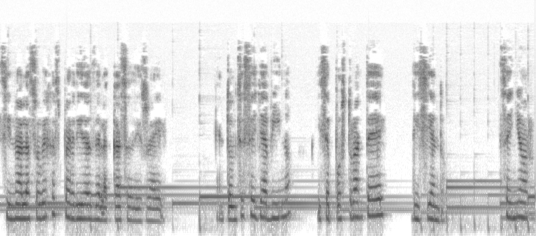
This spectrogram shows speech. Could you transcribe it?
sino a las ovejas perdidas de la casa de Israel. Entonces ella vino y se postró ante él, diciendo, Señor,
